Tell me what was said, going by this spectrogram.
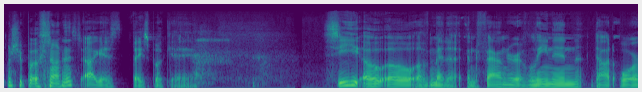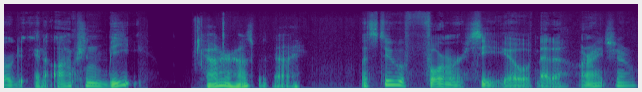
What she post on Instagram? I guess Facebook. Yeah, yeah. COO of Meta and founder of LeanIn.org and Option B. How'd her husband die? Let's do a former CEO of Meta. All right, Sheryl.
